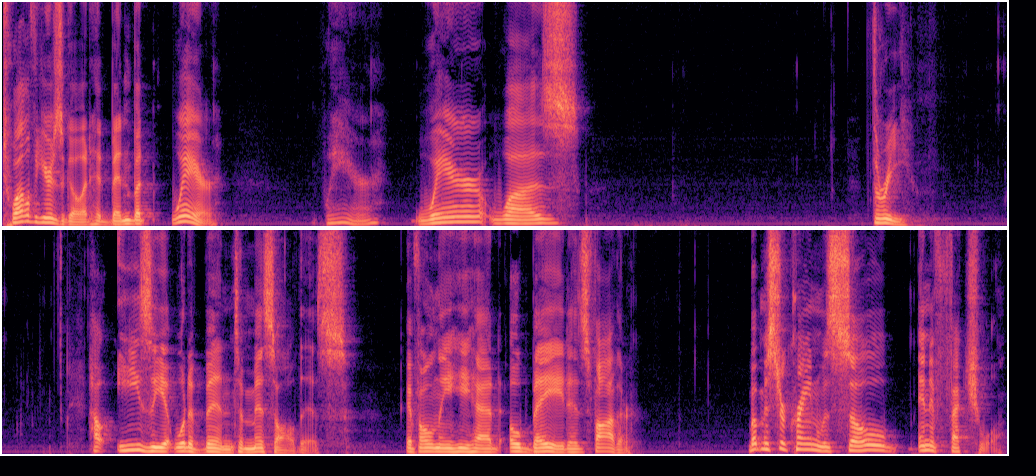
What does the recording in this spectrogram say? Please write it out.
Twelve years ago it had been, but where? Where? Where was. Three. How easy it would have been to miss all this, if only he had obeyed his father. But Mr. Crane was so ineffectual.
